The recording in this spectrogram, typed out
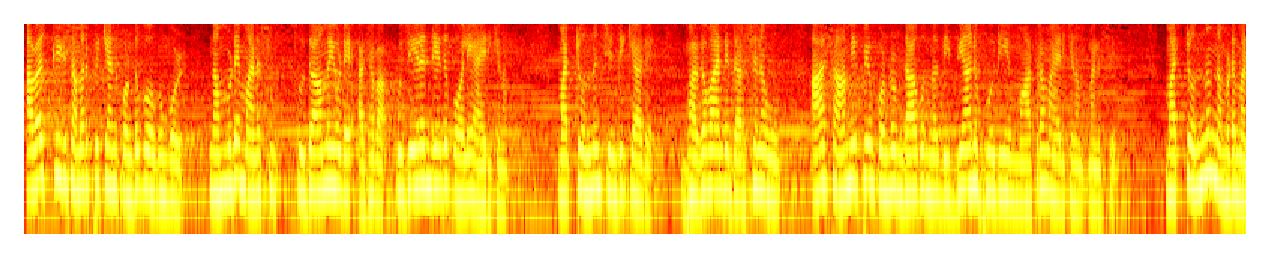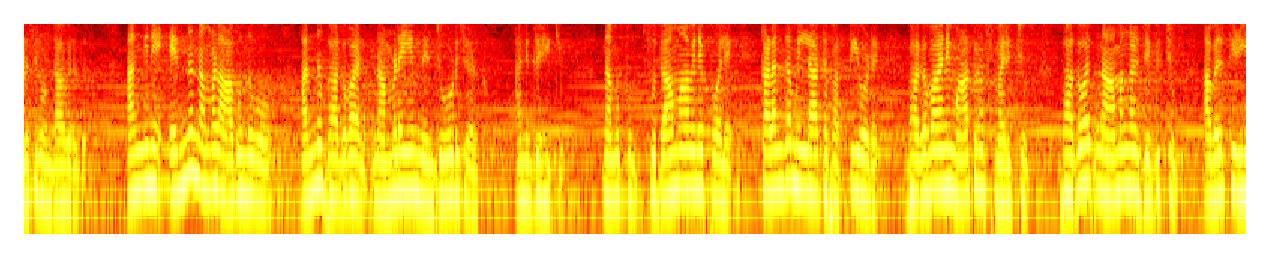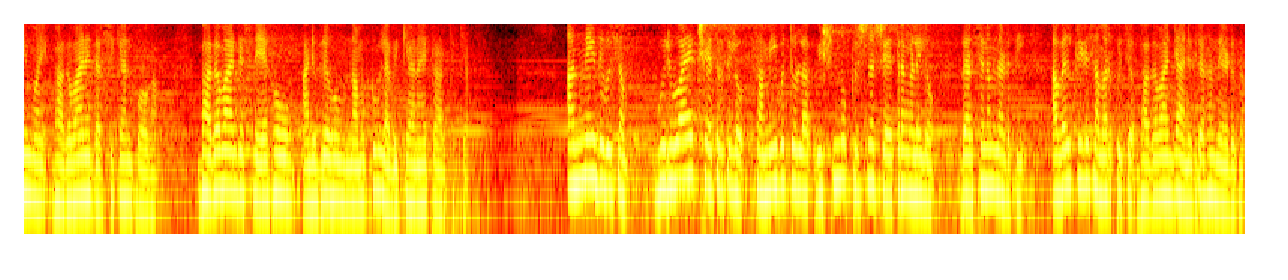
അവൽക്കിഴി സമർപ്പിക്കാൻ കൊണ്ടുപോകുമ്പോൾ നമ്മുടെ മനസ്സും സുദാമയുടെ അഥവാ കുചേലന്റേത് പോലെ ആയിരിക്കണം. മറ്റൊന്നും ചിന്തിക്കാതെ ഭഗവാന്റെ ദർശനവും ആ സാമീപ്യം കൊണ്ടുണ്ടാകുന്ന ദിവ്യാനുഭൂതിയും മാത്രമായിരിക്കണം മനസ്സിൽ. മറ്റൊന്നും നമ്മുടെ മനസ്സിലുണ്ടാവരുത് അങ്ങനെ എന്ന് നമ്മൾ ആകുന്നുവോ അന്ന് ഭഗവാൻ നമ്മളെയും നെഞ്ചോട് ചേർക്കും അനുഗ്രഹിക്കും. നമുക്കും സുദാമാവിനെ പോലെ കളങ്കമില്ലാത്ത ഭക്തിയോടെ ഭഗവാനെ മാത്രം സ്മരിച്ചും ഭഗവത് നാമങ്ങൾ ജപിച്ചും അവൽക്കിഴിയുമായി ഭഗവാനെ ദർശിക്കാൻ പോകാം. ഭഗവാന്റെ സ്നേഹവും അനുഗ്രഹവും നമുക്കും ലഭിക്കാനായി പ്രാർത്ഥിക്കാം. അന്നേ ദിവസം ഗുരുവായ ക്ഷേത്രത്തിലോ സമീപത്തുള്ള വിഷ്ണു കൃഷ്ണ ക്ഷേത്രങ്ങളിലോ ദർശനം നടത്തി അവൽക്കിഴി സമർപ്പിച്ച് ഭഗവാന്റെ അനുഗ്രഹം നേടുക.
